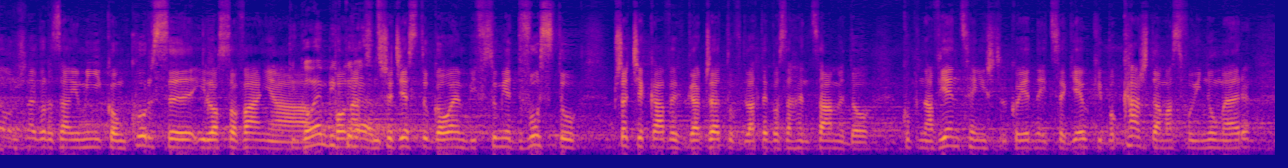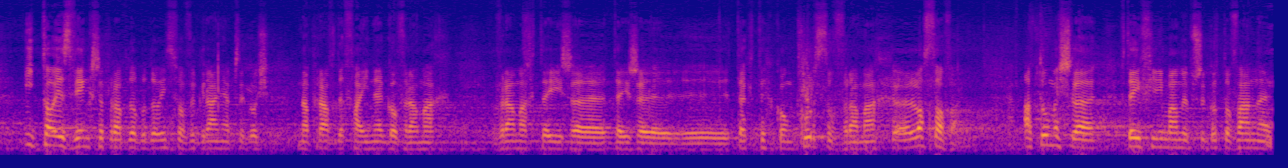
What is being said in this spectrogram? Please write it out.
Będą różnego rodzaju mini konkursy i losowania. Gołębi, Ponad które- 30 gołębi, w sumie 200 przeciekawych gadżetów, dlatego zachęcamy do kupna więcej niż tylko jednej cegiełki, bo każda ma swój numer i to jest większe prawdopodobieństwo wygrania czegoś naprawdę fajnego w ramach, w ramach tejże, tejże, yy, tych, tych konkursów, w ramach e, losowań. A tu myślę, w tej chwili mamy przygotowane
